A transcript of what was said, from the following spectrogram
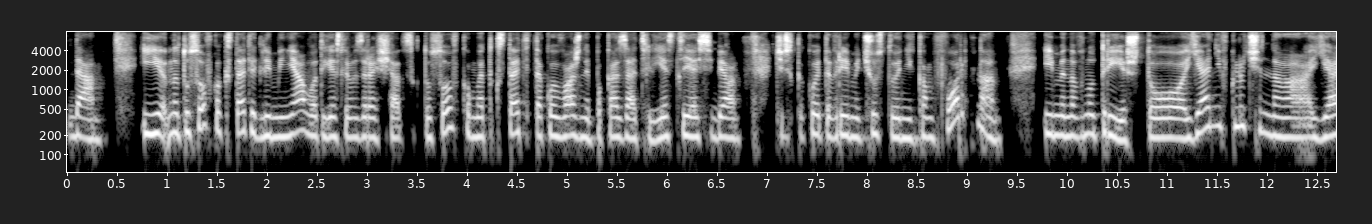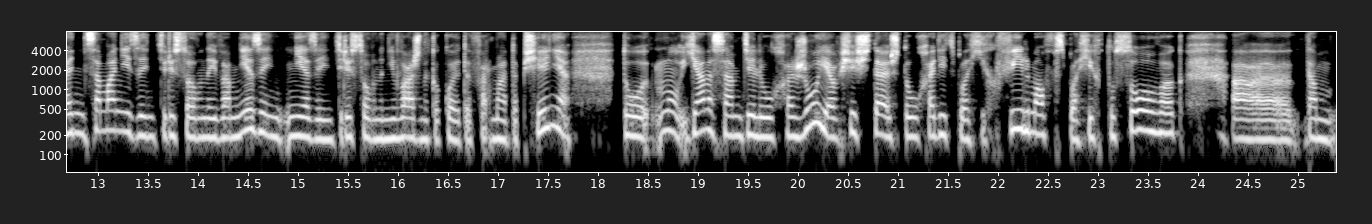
Да. И на тусовках, кстати, для меня, вот если возвращаться к тусовкам, это, кстати, такой важный показатель. Если я себя через какое-то время чувствую некомфортно именно внутри, что я не включена, я сама не заинтересована, и во мне не заинтересована, неважно какой это формат общения, то ну, я на самом деле ухожу. Я вообще считаю, что уходить с плохих фильмов, с плохих тусовок, а, там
